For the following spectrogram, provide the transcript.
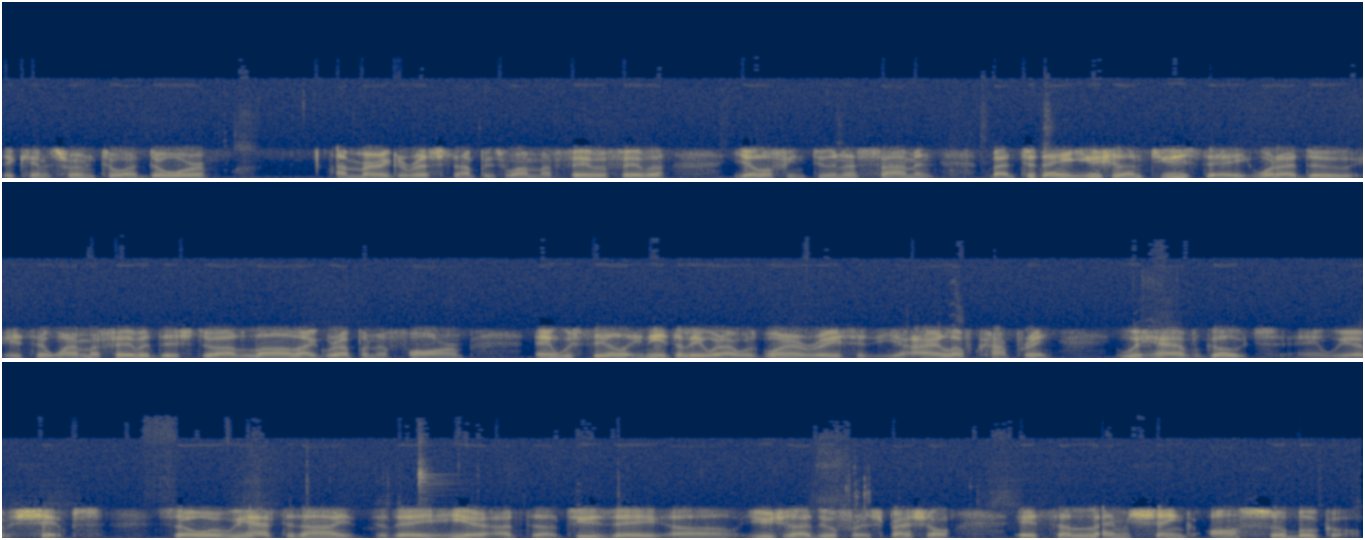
that came swim to our door. American Red is one of my favorite favorite yellowfin tuna salmon. But today, usually on Tuesday, what I do it's uh, one of my favorite dishes too. I love. I grew up on a farm, and we're still in Italy, where I was born and raised at the Isle of Capri. We have goats and we have ships. So what we have tonight, today here at uh, Tuesday, uh, usually I do for a special. It's a lamb shank ossobuco,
